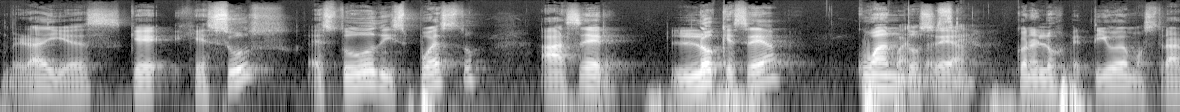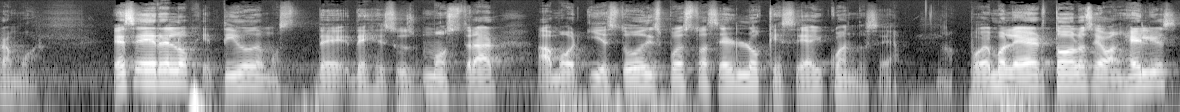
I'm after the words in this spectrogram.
¿verdad? Y es que Jesús estuvo dispuesto a hacer lo que sea, cuando, sea, con el objetivo de mostrar amor. Ese era el objetivo de, Jesús, mostrar amor. Y estuvo dispuesto a hacer lo que sea y cuando sea. Podemos leer todos los evangelios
